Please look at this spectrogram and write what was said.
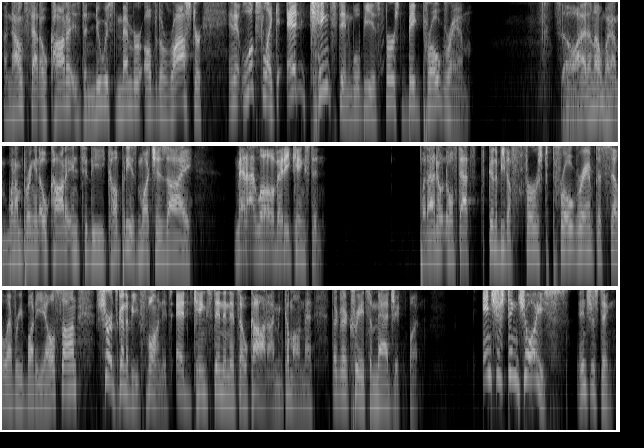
announced that Okada is the newest member of the roster, and it looks like Ed Kingston will be his first big program. So I don't know, but I'm, when I'm bringing Okada into the company, as much as I, man, I love Eddie Kingston but I don't know if that's going to be the first program to sell everybody else on. Sure, it's going to be fun. It's Ed Kingston and it's Okada. I mean, come on, man. They're going to create some magic, but interesting choice. Interesting.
